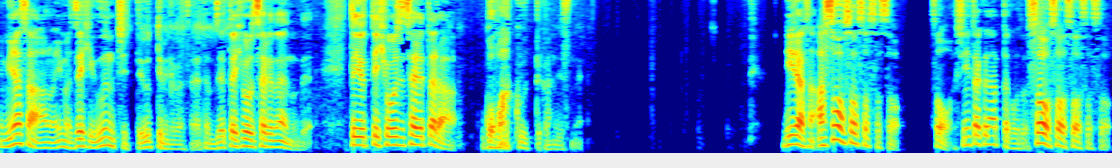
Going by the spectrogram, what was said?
う。皆さん、あの、今ぜひうんちって打ってみてください。多分絶対表示されないので。って言って表示されたら、誤爆って感じですね。リラさん、あ、そうそうそうそうそう。そう、死にたくなったこと。そうそうそうそうそう。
